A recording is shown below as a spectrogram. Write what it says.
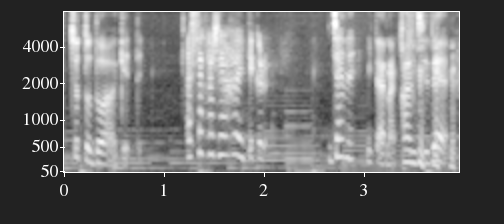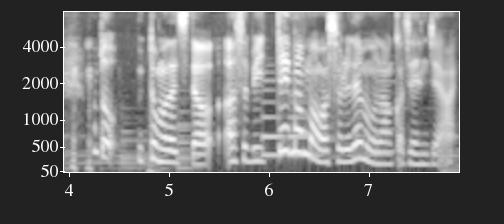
うちょっとドア開けて明日から上海行ってくるじゃあねみたいな感じで 本当友達と遊び行ってママはそれでもなんか全然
